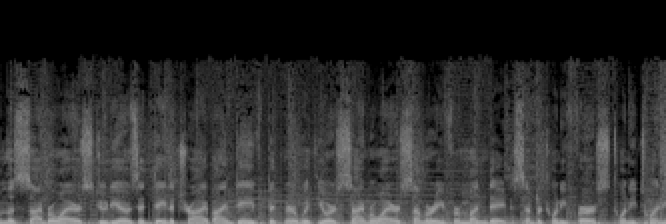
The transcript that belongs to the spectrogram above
From the CyberWire studios at Data Tribe, I'm Dave Bittner with your CyberWire summary for Monday, December 21st, 2020.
